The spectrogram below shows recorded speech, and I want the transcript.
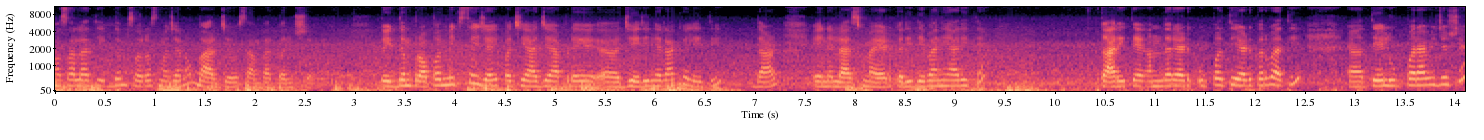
મસાલાથી એકદમ સરસ મજાનો બહાર જેવો સાંભાર બનશે. તો એકદમ પ્રોપર મિક્સ થઈ જાય. પછી આજે આપણે ઝેરીને રાખેલી હતી દાળ. એને લાસ્ટમાં એડ કરી દેવાની આ રીતે. તો આ રીતે અંદર એડ ઉપરથી એડ કરવાથી તેલ ઉપર આવી જશે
